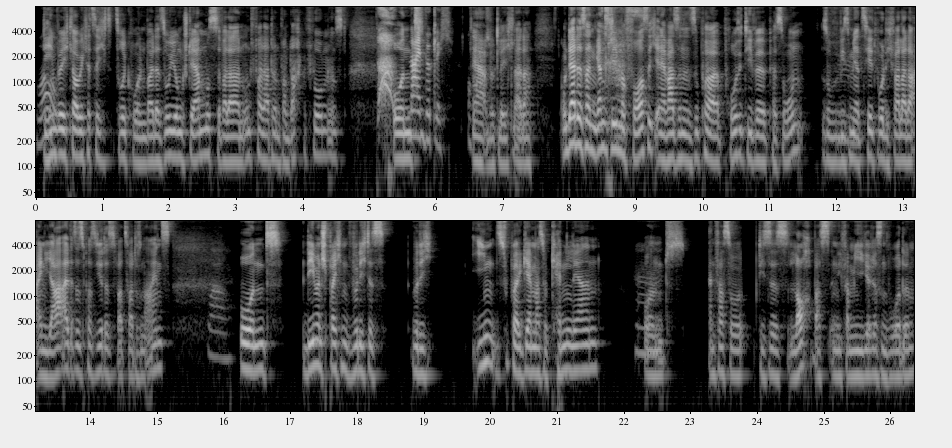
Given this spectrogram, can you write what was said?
wow. Den würde ich, glaube ich, tatsächlich zurückholen, weil der so jung sterben musste, weil er einen Unfall hatte und vom Dach geflogen ist. Und Nein, wirklich. Oh ja, wirklich, leider. Und der hatte sein ganzes Leben noch vor sich und er war so eine super positive Person. So wie es Mhm. mir erzählt wurde, ich war leider ein Jahr alt, als es passiert ist, es war 2001. Wow. Und dementsprechend würde ich das, würde ich ihn super gerne mal so kennenlernen Hm. und einfach so dieses Loch, was in die Familie gerissen wurde,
